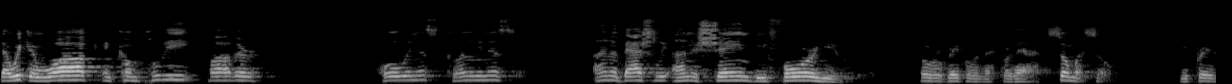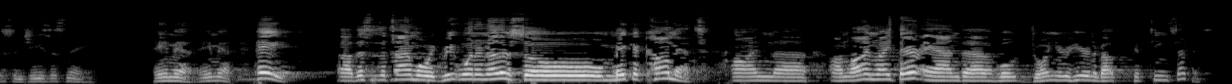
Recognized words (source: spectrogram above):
that we can walk in complete, Father, holiness, cleanliness, unabashedly unashamed before you. Lord, we're grateful for that, for that. So much so. We pray this in Jesus' name. Amen. Amen. Hey, uh, this is a time where we greet one another, so make a comment on uh, online right there, and uh, we'll join you here in about 15 seconds.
